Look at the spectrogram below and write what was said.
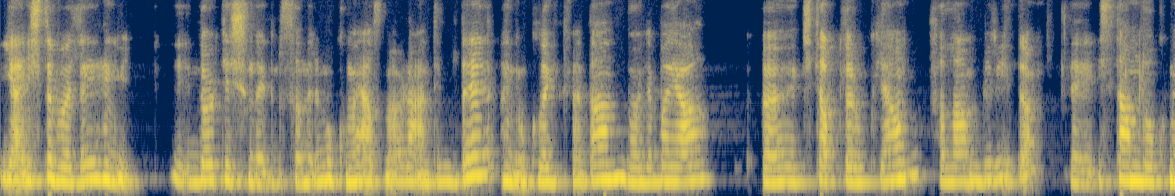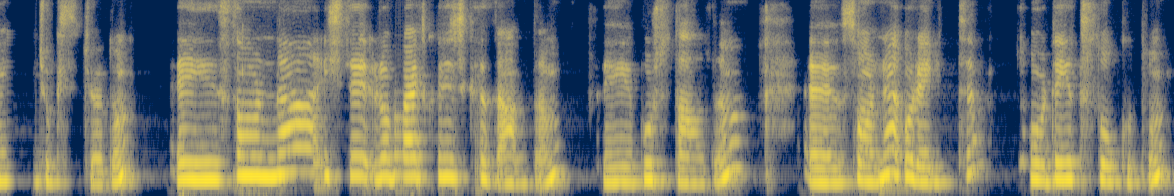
yani işte böyle hani 4 yaşındaydım sanırım okuma yazma öğrendiğimde. Hani okula gitmeden böyle bayağı e, kitaplar okuyan falan biriydim. E, İstanbul'da okumayı çok istiyordum. E, sonra işte Robert Koleji kazandım. E, burs da aldım. E, sonra oraya gittim. Orada yatılı okudum.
